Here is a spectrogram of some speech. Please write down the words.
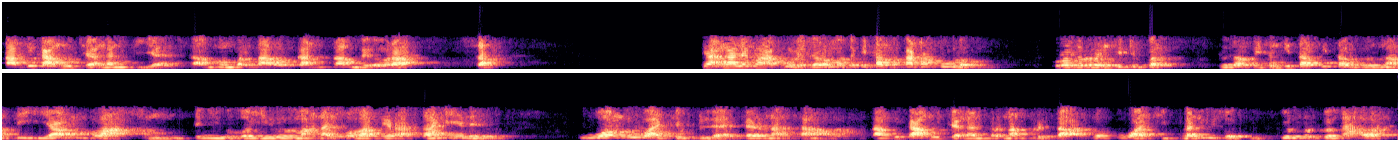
Tapi kamu jangan biasa mempertaruhkan sampai orang sah. Ya ngalim aku ya, dalam motor kita kata pulau. Kalau sering di debat, tetapi yang kita kita nanti yang lahan, sing yuko yiro makna sholat rasanya ini. Uang lu wajib belajar nak salah. Tapi kamu jangan pernah bertaruh kewajiban bisa gugur mergo salah.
